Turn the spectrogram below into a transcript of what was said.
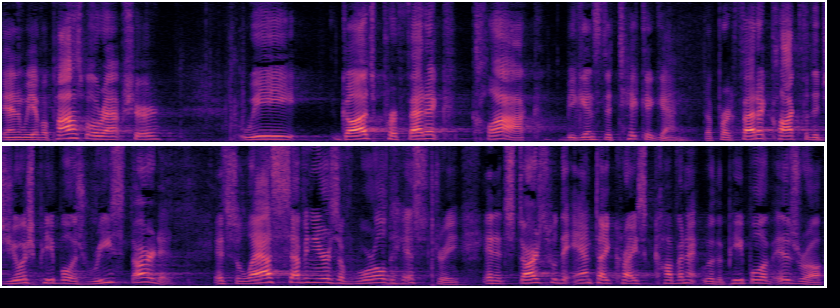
and we have a possible rapture, we, God's prophetic clock begins to tick again. The prophetic clock for the Jewish people is restarted. It's the last seven years of world history, and it starts with the Antichrist covenant with the people of Israel.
